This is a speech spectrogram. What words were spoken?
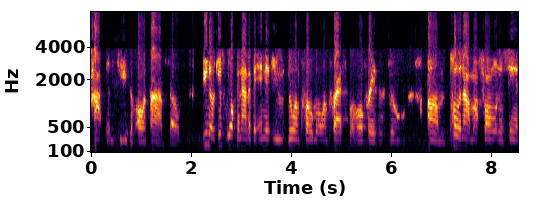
top MCs of all time. So, you know, just walking out of an interview, doing promo and press for all praises due, um, pulling out my phone and seeing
